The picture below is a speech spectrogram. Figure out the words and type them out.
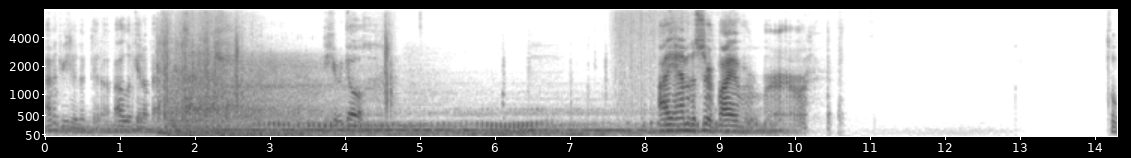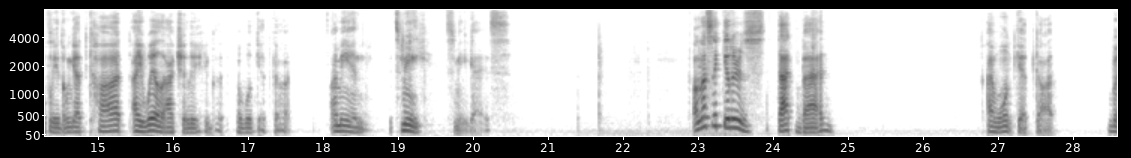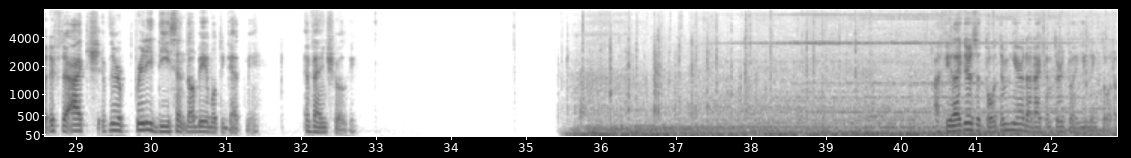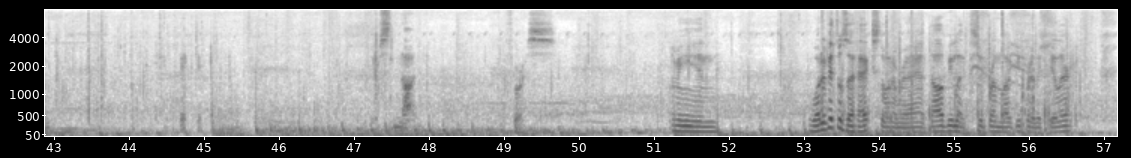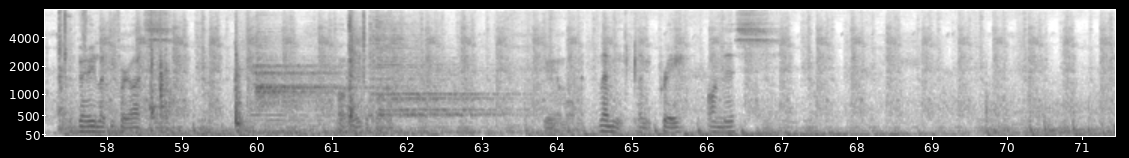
I haven't really looked it up. I'll look it up after this. Here we go. I am the survivor. Hopefully I don't get caught. I will actually. I will get caught. I mean, it's me. It's me, guys. Unless the killer's that bad, I won't get caught. But if they're actually, if they're pretty decent, they'll be able to get me eventually. I feel like there's a totem here that I can turn to a healing totem. There's none. Of course. I mean, what if it was a hex totem, right? That would be like super unlucky for the killer. Very lucky for us. Oh, there's a totem. Give me a moment. Let me let me pray on this.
